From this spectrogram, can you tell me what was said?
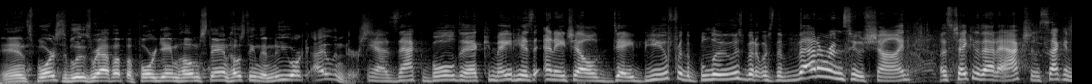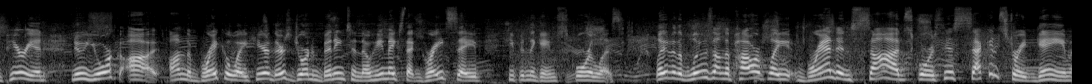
In sports, the Blues wrap up a four-game homestand hosting the New York Islanders. Yeah, Zach Bolduc made his NHL debut for the Blues, but it was the veterans who shined. Let's take you to that action. Second period, New York uh, on the breakaway here. There's Jordan Binnington, though. He makes that great save, keeping the game scoreless. Later, the Blues on the power play. Brandon Saad scores his second straight game,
